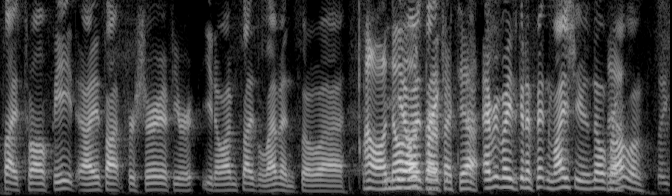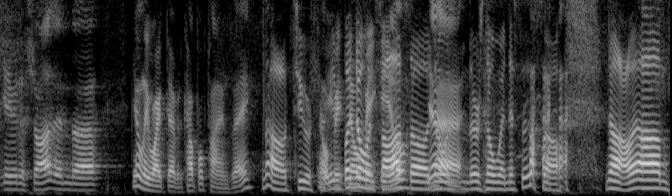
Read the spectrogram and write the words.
size twelve feet. I thought for sure if you're you know I'm size eleven, so uh, Oh no, you know, it's like, perfect. yeah. everybody's gonna fit in my shoes, no problem. So you gave it a shot, and uh, you only wiped out a couple times, eh? No, two or three, big- but no no, one saw, deal. so no Yeah. one, there's no witnesses. So, no, um,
